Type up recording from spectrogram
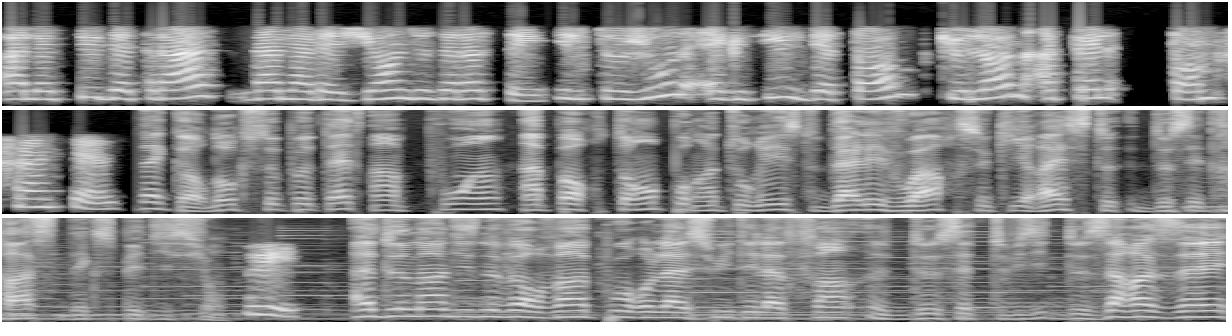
a laissé des traces dans la région du Zarasé. Il toujours existe des tombes que l'on appelle tombes françaises. D'accord, donc ce peut être un point important pour un touriste d'aller voir ce qui reste de ces traces d'expédition. Oui. À demain 19h20 pour la suite et la fin de cette visite de Zarazé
